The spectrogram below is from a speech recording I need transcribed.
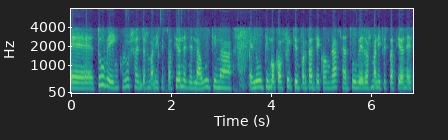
eh, tuve incluso en dos manifestaciones, en la última, el último conflicto importante con Gaza, tuve dos manifestaciones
